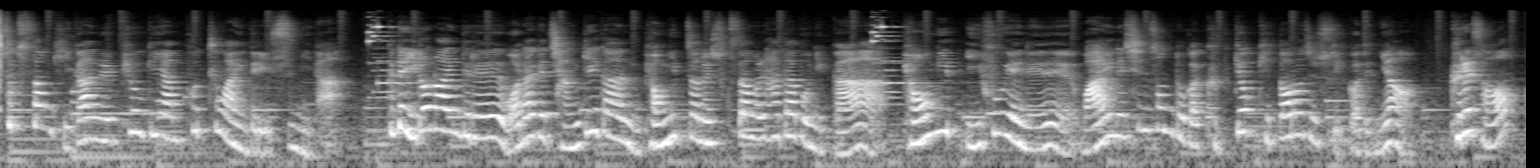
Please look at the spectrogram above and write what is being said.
숙성 기간을 표기한 포트 와인들이 있습니다. 근데 이런 와인들은 워낙에 장기간 병입 전에 숙성을 하다 보니까 병입 이후에는 와인의 신선도가 급격히 떨어질 수 있거든요. 그래서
